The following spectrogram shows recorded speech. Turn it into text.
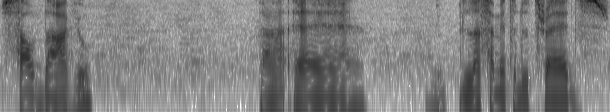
saudável, tá? É, lançamento do Threads,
